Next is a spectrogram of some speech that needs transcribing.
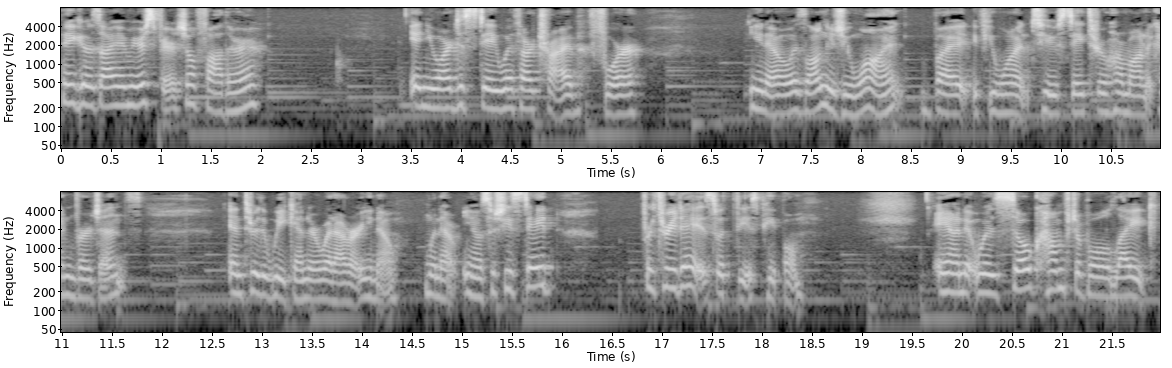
He goes, I am your spiritual father. And you are to stay with our tribe for, you know, as long as you want. But if you want to stay through harmonic convergence and through the weekend or whatever, you know, whenever, you know. So she stayed for three days with these people. And it was so comfortable, like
